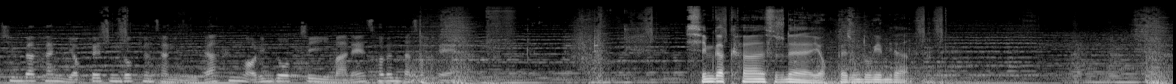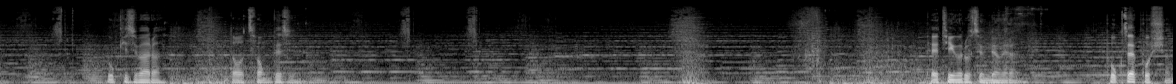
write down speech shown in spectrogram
심각한 역배 중독 현상입니다. 흠 어림도 없지 이만에 35배. 심각한 수준의 역배 중독입니다. 웃기지 마라. 너 정배지 배팅으로 증명해라. 복제 포션.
